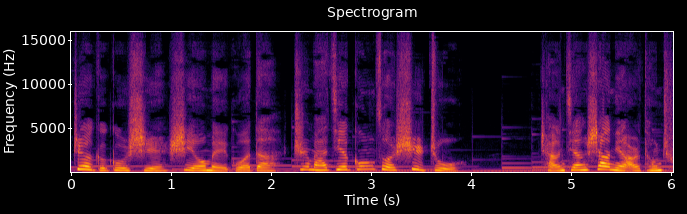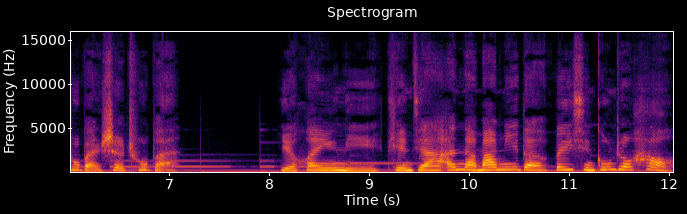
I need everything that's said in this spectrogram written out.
这个故事是由美国的芝麻街工作室著，长江少年儿童出版社出版。也欢迎你添加安娜妈咪的微信公众号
